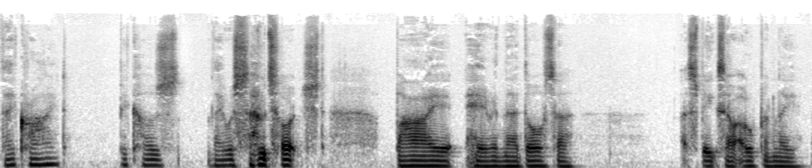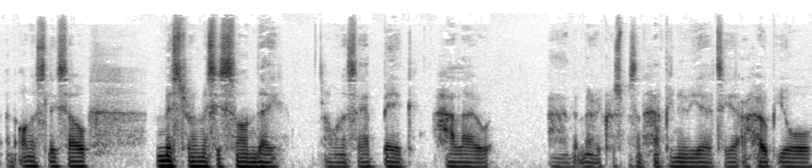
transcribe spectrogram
they cried because they were so touched by hearing their daughter speak so openly and honestly. So, Mr. and Mrs. Sondhi, I want to say a big hello and Merry Christmas and Happy New Year to you. I hope you're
